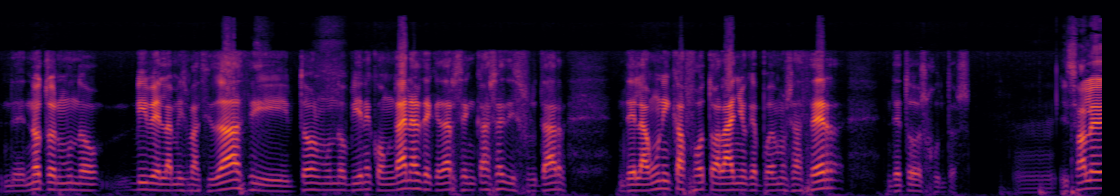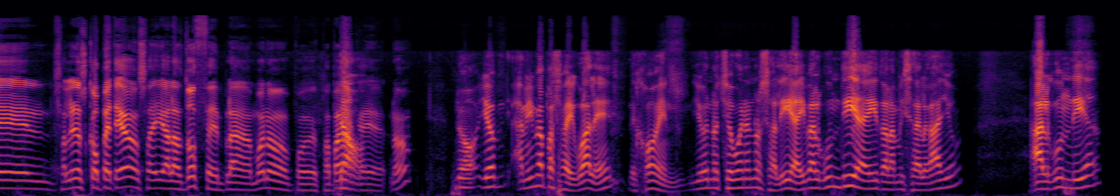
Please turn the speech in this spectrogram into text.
no todo el mundo vive en la misma ciudad y todo el mundo viene con ganas de quedarse en casa y disfrutar de la única foto al año que podemos hacer de todos juntos. Mm, ¿Y salen, salen escopeteados ahí a las 12? En plan, bueno, pues papá, no. ¿no? No, yo, a mí me ha pasado igual, ¿eh? De joven. Yo en Nochebuena no salía. Iba algún día, he ido a la misa del gallo. Algún día.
